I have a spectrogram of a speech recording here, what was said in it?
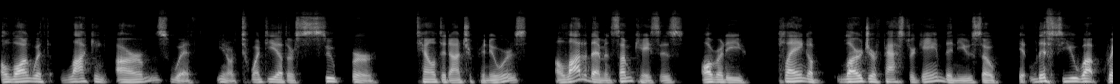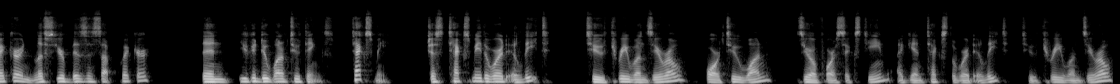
along with locking arms with, you know, 20 other super talented entrepreneurs, a lot of them in some cases already playing a larger faster game than you so it lifts you up quicker and lifts your business up quicker, then you can do one of two things. Text me. Just text me the word elite to 310 421 0416. Again, text the word elite to 310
